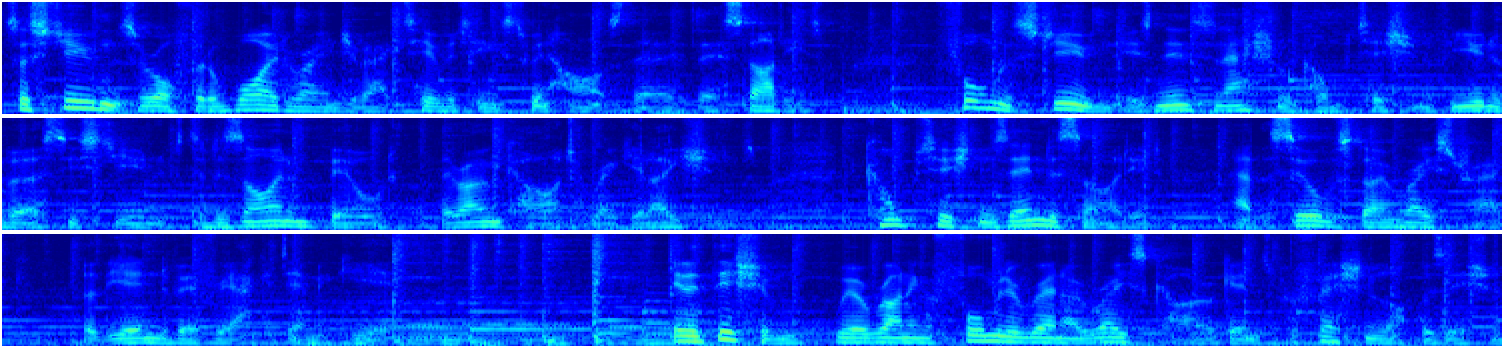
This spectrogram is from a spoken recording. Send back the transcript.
So students are offered a wide range of activities to enhance their, their studies. Formula Student is an international competition for university students to design and build their own car to regulations The competition is then decided at the Silverstone racetrack at the end of every academic year. In addition, we are running a Formula Renault race car against professional opposition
